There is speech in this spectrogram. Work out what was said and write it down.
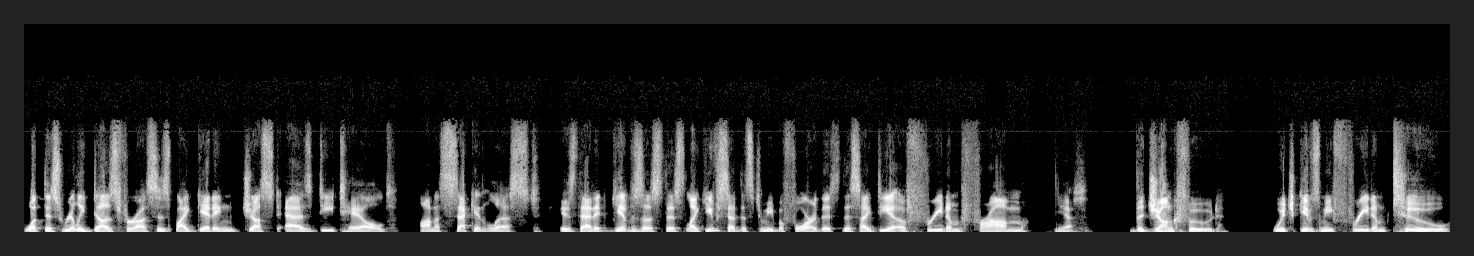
What this really does for us is by getting just as detailed on a second list is that it gives us this like you've said this to me before this this idea of freedom from yes the junk food which gives me freedom to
